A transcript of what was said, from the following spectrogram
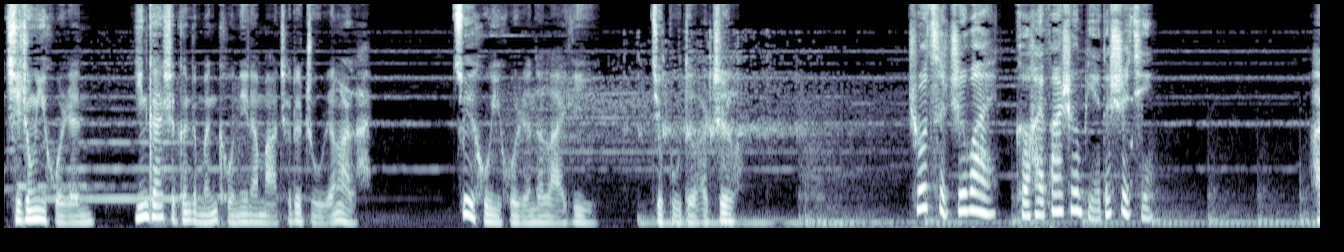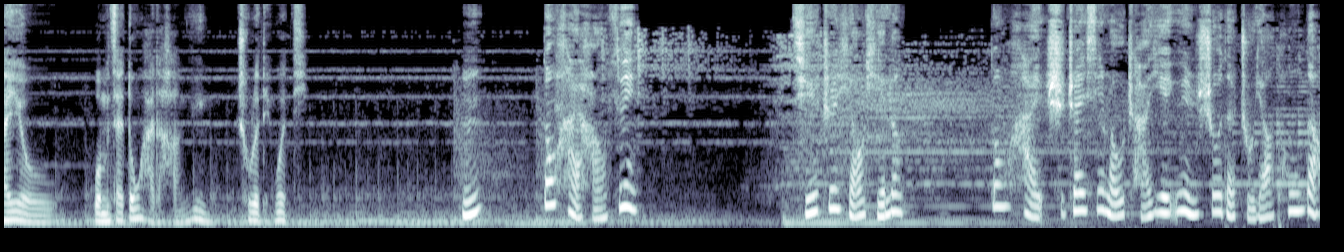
其中一伙人应该是跟着门口那辆马车的主人而来，最后一伙人的来历就不得而知了。除此之外，可还发生别的事情？还有，我们在东海的航运出了点问题。嗯，东海航运？齐之遥一愣。东海是摘星楼茶叶运输的主要通道。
